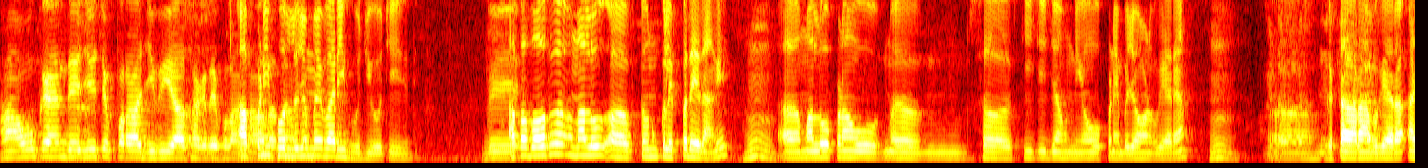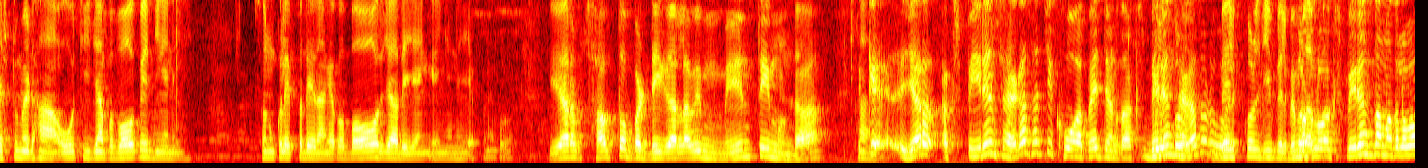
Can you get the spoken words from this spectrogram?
ਹਾਂ ਉਹ ਕਹਿੰਦੇ ਜੀ ਚ ਪਰਾਜੀ ਵੀ ਆ ਸਕਦੇ ਫਲਾਣਾ ਆਪਣੀ ਫੁੱਲ ਜ਼ਿੰਮੇਵਾਰੀ ਹੋ ਜੀ ਉਹ ਚੀਜ਼ ਦੀ। ਵੀ ਆਪਾਂ ਬਹੁਤ ਮੰਨ ਲਓ ਤੁਹਾਨੂੰ ਕਲਿੱਪ ਦੇ ਦਾਂਗੇ। ਮੰਨ ਲਓ ਆਪਣਾ ਉਹ ਸ- ਕੀ ਚੀਜ਼ਾਂ ਹੁੰਦੀਆਂ ਉਹ ਆਪਣੇ ਵਜਾਉਣ ਵਗੈਰਾ। ਹੂੰ। ਗਿਟਾਰਾਂ ਵਗੈਰਾ ਇੰਸਟਰੂਮੈਂਟ ਹਾਂ ਉਹ ਚੀਜ਼ਾਂ ਆਪਾਂ ਬਹੁਤ ਭੇਜੀਆਂ ਨੇ ਤੁਹਾਨੂੰ ਕਲਿੱਪ ਦੇ ਦਾਂਗੇ ਆਪਾਂ ਬਹੁਤ ਜ਼ਿਆਦਾ ਜਾਈਆਂ ਗਈਆਂ ਨੇ ਜੀ ਆਪਣੇ ਕੋਲ। ਯਾਰ ਸਭ ਤੋਂ ਵੱਡੀ ਗੱਲ ਆ ਵੀ ਮਿਹਨਤੀ ਮੁੰਡਾ ਕਿ ਯਾਰ ਐਕਸਪੀਰੀਅੰਸ ਹੈਗਾ ਸੱਚੀ ਖੋਆ ਭੇਜਣ ਦਾ? ਐਕਸਪੀਰੀਅੰਸ ਹੈਗਾ ਤੁਹਾਡੇ ਕੋਲ? ਬਿਲਕੁਲ ਜੀ ਬਿਲਕੁਲ ਮਤਲਬ ਐਕਸਪੀਰੀਅੰਸ ਦਾ ਮਤਲਬ ਆ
